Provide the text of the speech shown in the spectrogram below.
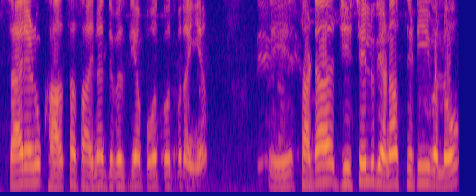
ਸਾਰਿਆਂ ਨੂੰ ਖਾਲਸਾ ਸਾਜਨਾ ਦਿਵਸ ਦੀਆਂ ਬਹੁਤ-ਬਹੁਤ ਵਧਾਈਆਂ। ਤੇ ਸਾਡਾ ਜੀਸੇ ਲੁਧਿਆਣਾ ਸਿਟੀ ਵੱਲੋਂ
